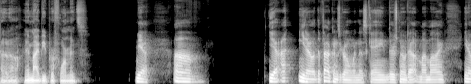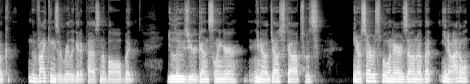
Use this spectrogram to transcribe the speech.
I don't know, it might be performance. Yeah. Um Yeah, I, you know, the Falcons are going to win this game. There's no doubt in my mind. You know, the Vikings are really good at passing the ball, but you lose your gunslinger. You know, Josh Dobbs was, you know, serviceable in Arizona, but, you know, I don't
